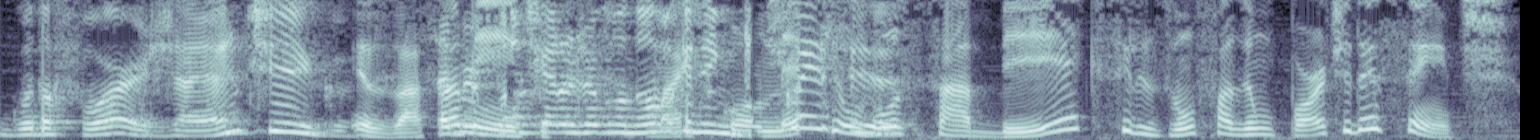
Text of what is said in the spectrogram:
God of War já é antigo. Exatamente. Era um jogo novo Mas que ninguém como é conhecia. que eu vou saber que se eles vão fazer um porte decente?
